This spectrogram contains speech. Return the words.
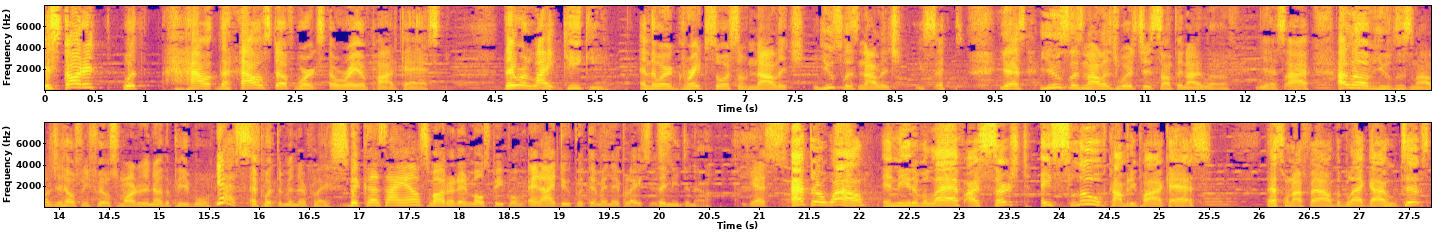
It started with how the How Stuff Works array of podcasts. They were light, geeky, and they were a great source of knowledge, useless knowledge, he says. Yes, useless knowledge, which is something I love. Yes, I, I love useless knowledge. It helps me feel smarter than other people. Yes. And put them in their place. Because I am smarter than most people, and I do put them in their places. They need to know. yes. After a while, in need of a laugh, I searched a slew of comedy podcasts. That's when I found the black guy who tips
